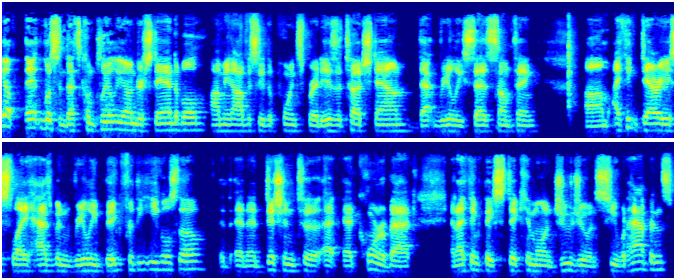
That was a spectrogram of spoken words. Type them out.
Yep. Listen, that's completely understandable. I mean, obviously the point spread is a touchdown. That really says something. Um, I think Darius Slay has been really big for the Eagles, though, in addition to at, at cornerback. And I think they stick him on Juju and see what happens.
